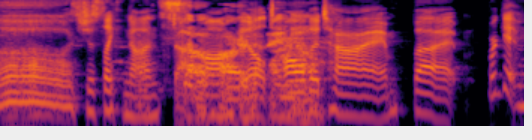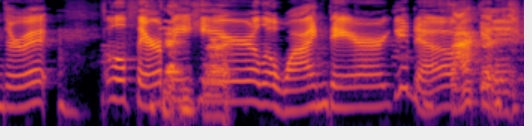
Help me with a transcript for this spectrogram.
oh it's just like nonstop so mom guilt all the time but we're getting through it a little therapy here a little wine there you know Exactly.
